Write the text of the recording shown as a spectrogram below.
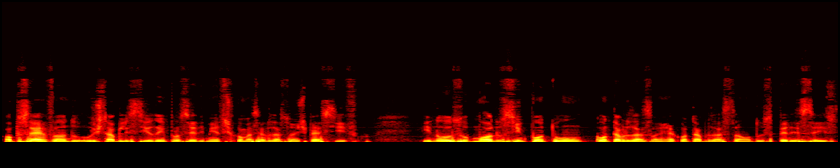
observando o estabelecido em procedimentos de comercialização específico. E no submódulo 5.1, contabilização e recontabilização dos PDCs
